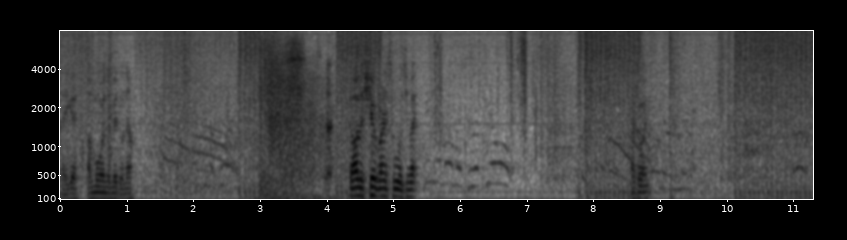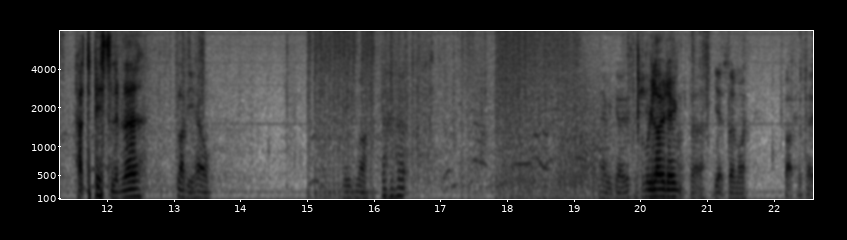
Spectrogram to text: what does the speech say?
There you go. I'm more in the middle now. Guy with the shield running towards you, mate. I got him. Had to pistol him there. Bloody hell. Needs more. there we go. This gun's Reloading. Better. Yeah, so am I. Fuck, okay.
